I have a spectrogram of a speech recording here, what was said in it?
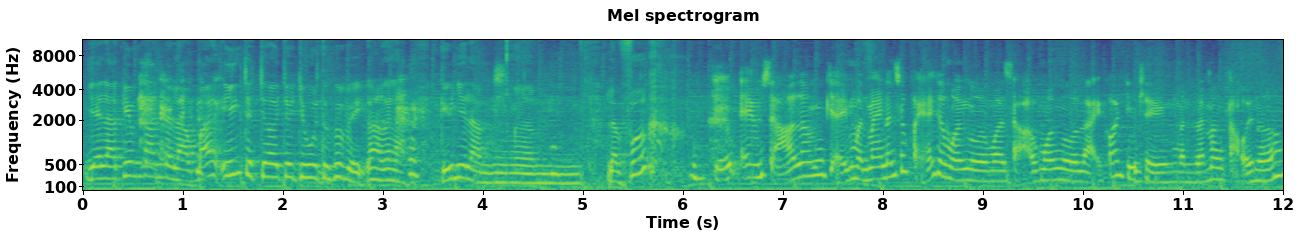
Vậy là Kim Thanh này là bán yến cho chơi cho vui thưa quý vị. Đó là, kiểu như là làm phước. Kiểu em sợ lắm. Chị mình mang đến sức khỏe cho mọi người mà sợ mọi người lại có gì thì mình lại mang tội nữa.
